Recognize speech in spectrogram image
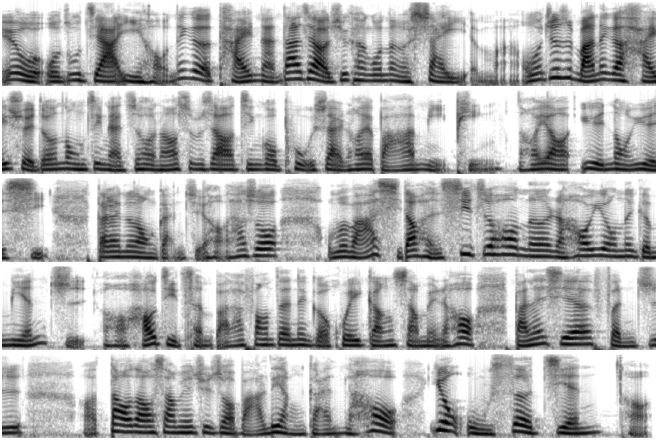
因为我我住嘉义哈，那个台南大家有去看过那个晒盐嘛？我们就是把那个海水都弄进来之后，然后是不是要经过曝晒，然后要把它弭平，然后要越弄越细，大概就那种感觉哈。他说我们把它洗到很细之后呢，然后用那个棉纸，然后好几层把它放在那个灰缸上面，然后把那些粉汁啊倒到上面去之后，把它晾干，然后用五色煎，好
